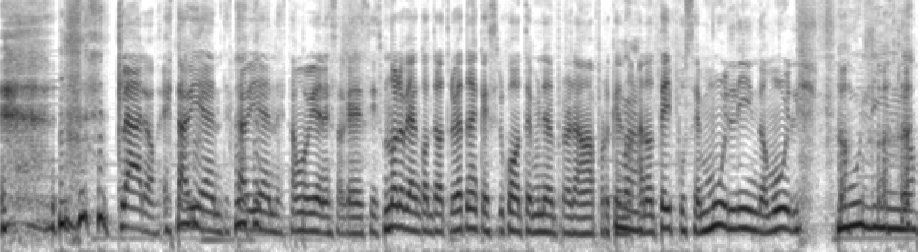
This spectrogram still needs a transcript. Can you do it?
Claro, está bien, está bien, está muy bien eso que decís. No lo voy a encontrar, te lo voy a tener que decir cuando termine el programa, porque Bueno. anoté y puse muy lindo, muy lindo. Muy lindo.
